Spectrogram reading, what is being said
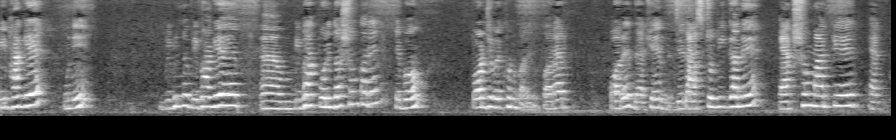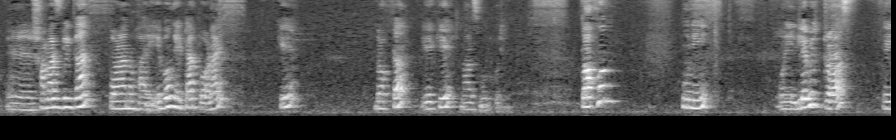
বিভাগে উনি বিভিন্ন বিভাগে বিভাগ পরিদর্শন করেন এবং পর্যবেক্ষণ করেন। করার পরে দেখেন যে রাষ্ট্রবিজ্ঞানে একশো মার্কের এক সমাজবিজ্ঞান পড়ানো হয় এবং এটা পড়ায় কে? ডক্টর এ কে নাজমুল করিম। তখন উনি ওই লেভিল ট্রাস্ট, এই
